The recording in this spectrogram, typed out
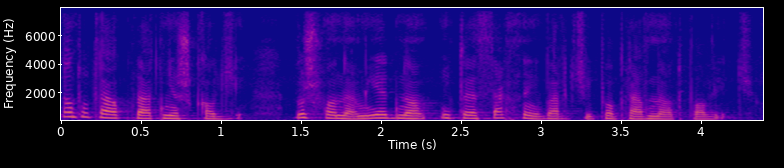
No tutaj akurat nie szkodzi. Wyszło nam jedno i to jest jak najbardziej poprawna odpowiedź.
